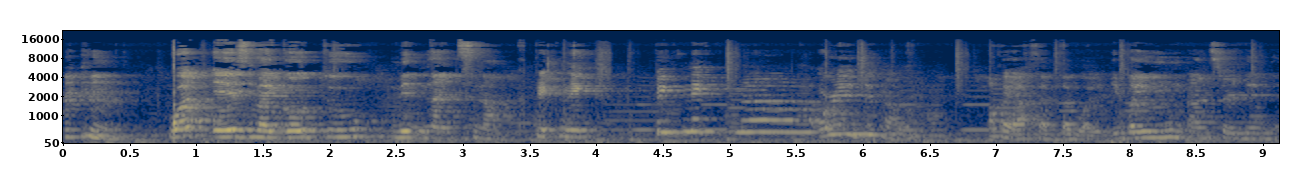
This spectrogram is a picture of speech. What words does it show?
what is my go-to midnight snack? Picnic. Picnic na original. Okay, acceptable. Iba yung answer din.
